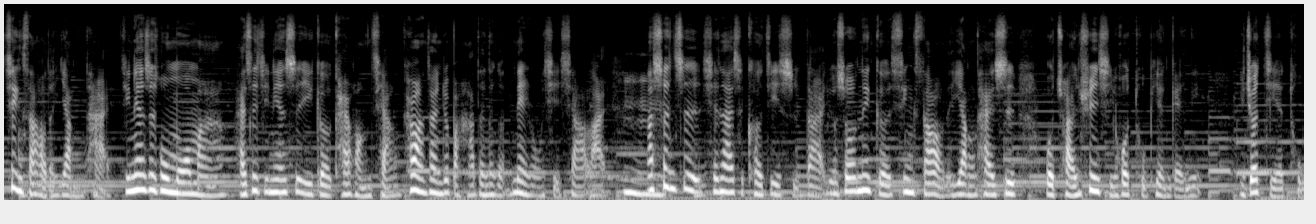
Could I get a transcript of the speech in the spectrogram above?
性骚扰的样态，今天是触摸吗？还是今天是一个开黄腔？开黄腔你就把它的那个内容写下来。嗯，那甚至现在是科技时代，有时候那个性骚扰的样态是我传讯息或图片给你，你就截图。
